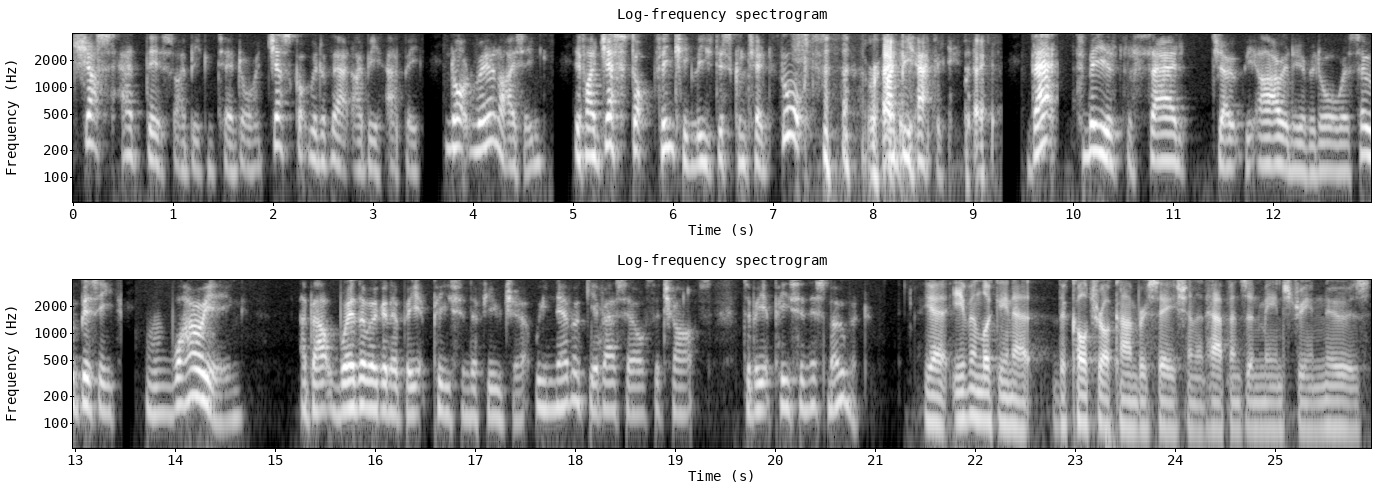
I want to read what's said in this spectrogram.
just had this, I'd be content, or if I just got rid of that, I'd be happy. Not realizing if I just stopped thinking these discontent thoughts, right. I'd be happy. Right. That to me is the sad joke, the irony of it all. We're so busy worrying about whether we're going to be at peace in the future. We never give ourselves the chance to be at peace in this moment. Yeah, even looking at the cultural conversation that happens in mainstream news,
